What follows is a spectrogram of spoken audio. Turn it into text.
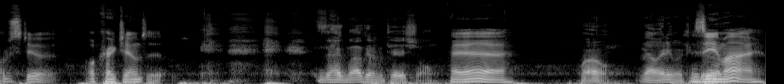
I'll just do it. I'll Craig Jones it. Zach Malkin Invitational. Yeah. Wow. Now anyone can do it. ZMI.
